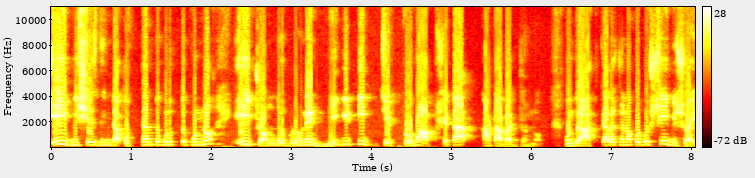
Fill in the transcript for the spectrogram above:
এই বিশেষ দিনটা অত্যন্ত গুরুত্বপূর্ণ। এই চন্দ্রগ্রহণের নেগেটিভ যে প্রভাব, সেটা কাটাবার জন্য। বন্ধুরা, আজকে আলোচনা করব সেই বিষয়ে।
